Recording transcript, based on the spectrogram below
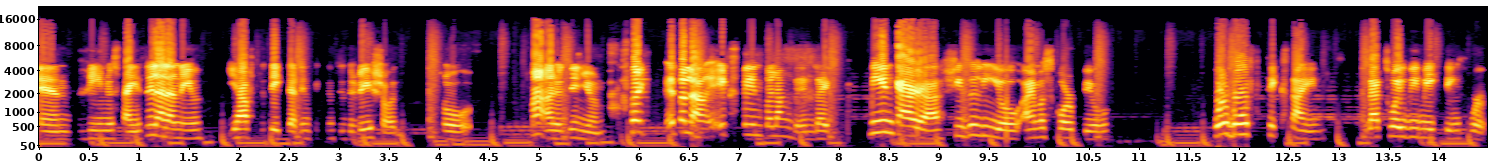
and Venus signs nila. Lalo yung, you have to take that into consideration. So, maano din yun. Like, ito lang, i-explain ko lang din. Like, me and Kara, she's a Leo, I'm a Scorpio. We're both fixed signs. That's why we make things work.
